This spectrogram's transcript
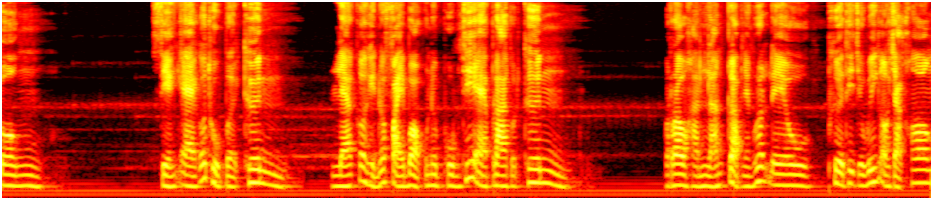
ลง เสียงแอร์ก็ถูกเปิดขึ้น แล้วก็เห็นว่าไฟบอกอุณหภูมิที่แอร์ปรากฏขึ้น เราหันหลังกลับอย่างรวดเร็ว เพื่อที่จะวิ่งออกจากห้อง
